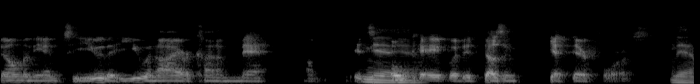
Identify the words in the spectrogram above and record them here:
film in the MCU that you and I are kind of meh. It's yeah, okay, yeah. but it doesn't get there for us. Yeah.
